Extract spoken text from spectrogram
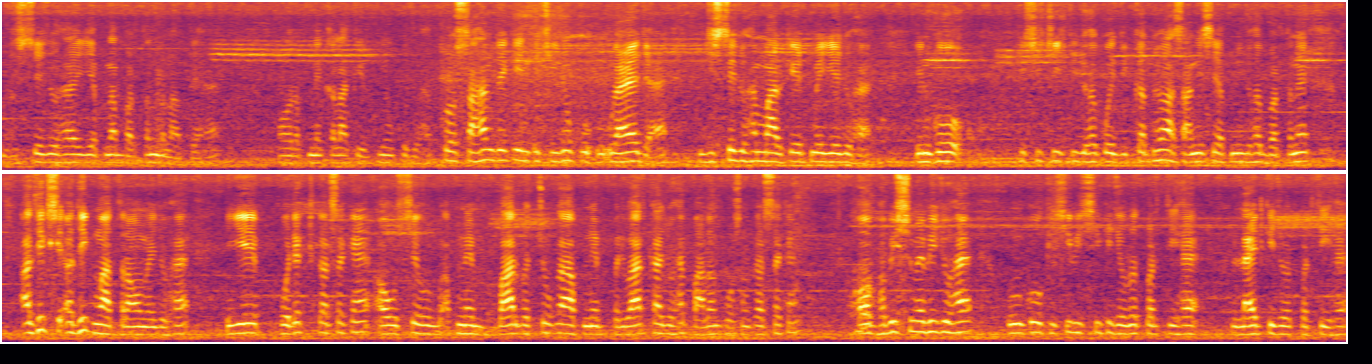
जिससे जो है ये अपना बर्तन बनाते हैं। और अपने कलाकृतियों को जो है प्रोत्साहन दे के इनकी चीज़ों को उड़ाया जाए, जिससे जो है मार्केट में ये जो है, इनको किसी चीज़ की जो है कोई दिक्कत नहीं हो, आसानी से अपनी जो है बर्तनें अधिक से अधिक मात्राओं में जो है ये प्रोजेक्ट कर सकें और उससे अपने बाल बच्चों का, अपने परिवार का जो है पालन पोषण कर सकें। और भविष्य में भी जो है उनको किसी भी चीज़ की ज़रूरत पड़ती है, लाइट की ज़रूरत पड़ती है,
